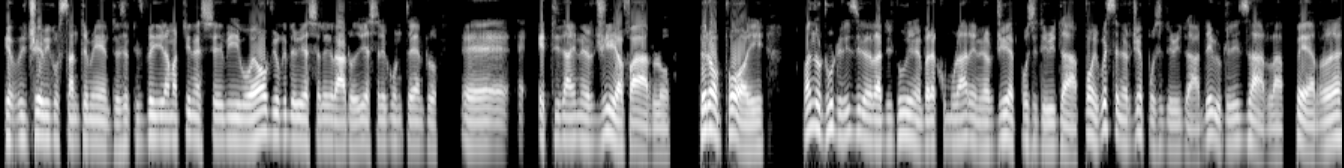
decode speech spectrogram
che ricevi costantemente. Se ti svegli la mattina e sei vivo, è ovvio che devi essere grato, devi essere contento eh, e, e ti dà energia farlo. Però poi, quando tu utilizzi la gratitudine per accumulare energia e positività, poi questa energia e positività devi utilizzarla per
